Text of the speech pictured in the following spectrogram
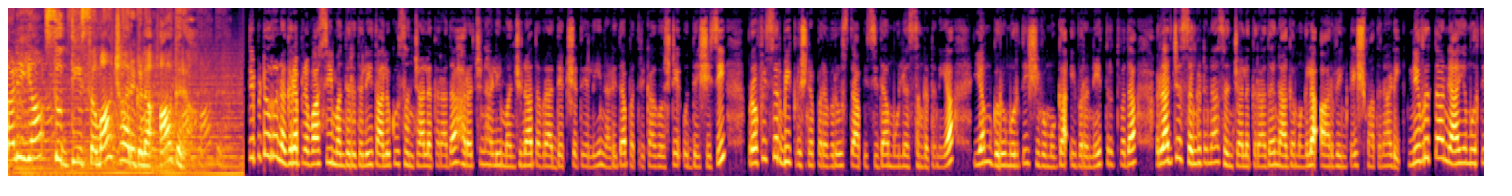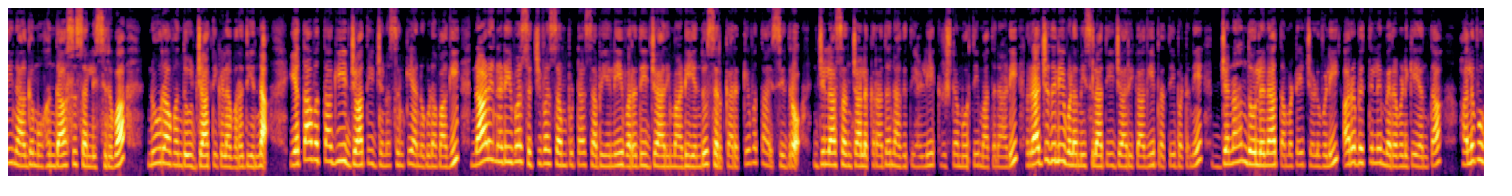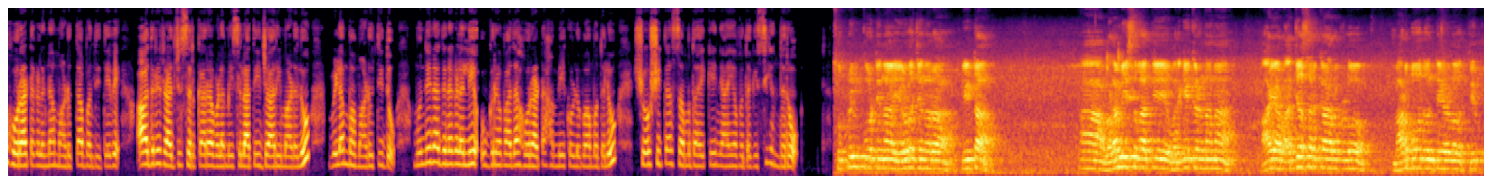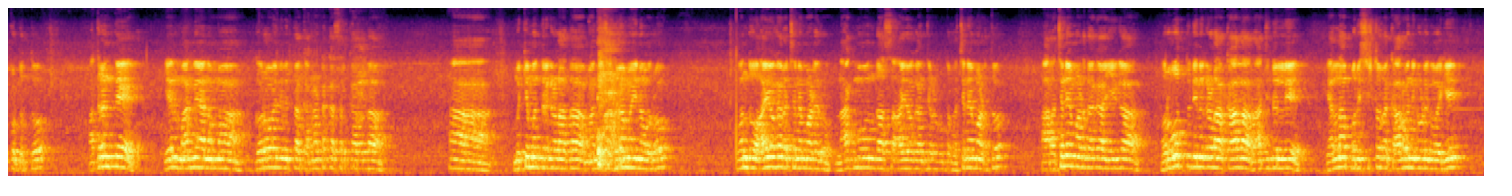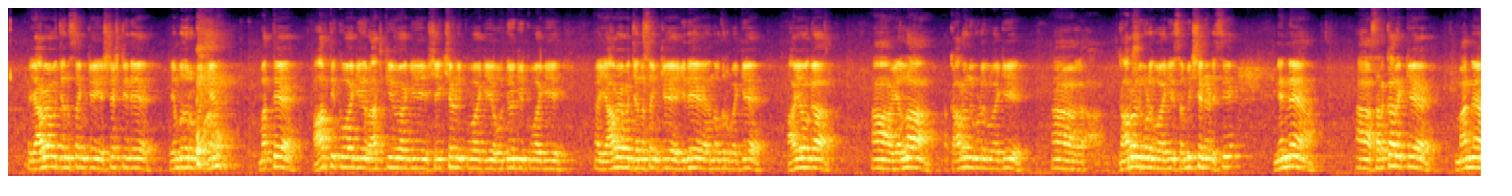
ಸ್ಥಳೀಯ ಸುದ್ದಿ ಸಮಾಚಾರಗಳ ಆಗರ. ತಿಪಟೂರು ನಗರ ಪ್ರವಾಸಿ ಮಂದಿರದಲ್ಲಿ ತಾಲೂಕು ಸಂಚಾಲಕರಾದ ಹರಚನಹಳ್ಳಿ ಮಂಜುನಾಥ್ ಅವರ ಅಧ್ಯಕ್ಷತೆಯಲ್ಲಿ ನಡೆದ ಪತ್ರಿಕಾಗೋಷ್ಠಿ ಉದ್ದೇಶಿಸಿ ಪ್ರೊಫೆಸರ್ ಬಿ ಕೃಷ್ಣಪ್ಪರವರು ಸ್ಥಾಪಿಸಿದ ಮೂಲ ಸಂಘಟನೆಯ ಎಂ ಗುರುಮೂರ್ತಿ ಶಿವಮೊಗ್ಗ ಇವರ ನೇತೃತ್ವದ ರಾಜ್ಯ ಸಂಘಟನಾ ಸಂಚಾಲಕರಾದ ನಾಗಮಂಗಲ ಆರ್ ವೆಂಕಟೇಶ್ ಮಾತನಾಡಿ, ನಿವೃತ್ತ ನ್ಯಾಯಮೂರ್ತಿ ನಾಗಮೋಹನ್ ದಾಸ್ ಸಲ್ಲಿಸಿರುವ ನೂರ ಒಂದು ಜಾತಿಗಳ ವರದಿಯನ್ನ ಯಥಾವತ್ತಾಗಿ ಜಾತಿ ಜನಸಂಖ್ಯೆ ಅನುಗುಣವಾಗಿ ನಾಳೆ ನಡೆಯುವ ಸಚಿವ ಸಂಪುಟ ಸಭೆಯಲ್ಲಿ ವರದಿ ಜಾರಿ ಮಾಡಿ ಎಂದು ಸರ್ಕಾರಕ್ಕೆ ಒತ್ತಾಯಿಸಿದ್ರು. ಜಿಲ್ಲಾ ಸಂಚಾಲಕರಾದ ನಾಗತಿಹಳ್ಳಿ, ಕೃಷ್ಣಮೂರ್ತಿ ಮಾತನಾಡಿ, ರಾಜ್ಯದಲ್ಲಿ ಒಳ ಮೀಸಲಾತಿ ಜಾರಿಗಾಗಿ ಪ್ರತಿಭಟನೆ, ಜನಾಂದೋಲನ, ತಮಟೆ ಚಳುವಳಿ, ಅರಬೆತ್ತಲೆ ಮೆರವಣಿಗೆ ಅಂತ ಹಲವು ಹೋರಾಟಗಳನ್ನು ಮಾಡುತ್ತಾ ಬಂದಿದ್ದೇವೆ. ಆದರೆ ರಾಜ್ಯ ಸರ್ಕಾರ ಒಳ ಮೀಸಲಾತಿ ಜಾರಿ ಮಾಡಲು ವಿಳಂಬ ಮಾಡುತ್ತಿದ್ದು, ಮುಂದಿನ ದಿನಗಳಲ್ಲಿ ಉಗ್ರವಾದ ಹೋರಾಟ ಹಮ್ಮಿಕೊಳ್ಳುವ ಮೊದಲು ಶೋಷಿತ ಸಮುದಾಯಕ್ಕೆ ನ್ಯಾಯ ಒದಗಿಸಿ ಎಂದರು. ಸುಪ್ರೀಂ ಕೋರ್ಟಿನ ಏಳು ಜನರ ಪೀಠ ಒಳ ಮೀಸಲಾತಿ ವರ್ಗೀಕರಣನ ಆಯಾ ರಾಜ್ಯ ಸರ್ಕಾರಗಳು ಮಾಡ್ಬೋದು ಅಂತ ಹೇಳೋ ತೀರ್ಪು ಕೊಟ್ಟಿತ್ತು. ಅದರಂತೆ, ಏನು ಮಾನ್ಯ ನಮ್ಮ ಗೌರವಾನ್ವಿತ ಕರ್ನಾಟಕ ಸರ್ಕಾರದ ಮುಖ್ಯಮಂತ್ರಿಗಳಾದ ಮಾನ್ಯ ಸಿದ್ದರಾಮಯ್ಯನವರು ಒಂದು ಆಯೋಗ ರಚನೆ ಮಾಡಿದರು. ನಾಗಮೋಹನ್ ದಾಸ್ ಆಯೋಗ ಅಂತ ಹೇಳ್ಬಿಟ್ಟು ರಚನೆ ಮಾಡ್ತು. ಆ ರಚನೆ ಮಾಡಿದಾಗ ಈಗ ಅರುವತ್ತು ದಿನಗಳ ಕಾಲ ರಾಜ್ಯದಲ್ಲಿ ಎಲ್ಲ ಪರಿಶಿಷ್ಟರ ಕಾಲೋನಿಗಳಿಗೆ ಹೋಗಿ ಯಾವ್ಯಾವ ಜನಸಂಖ್ಯೆ ಎಷ್ಟೆಷ್ಟಿದೆ ಎಂಬುದರ ಬಗ್ಗೆ ಮತ್ತು ಆರ್ಥಿಕವಾಗಿ, ರಾಜಕೀಯವಾಗಿ, ಶೈಕ್ಷಣಿಕವಾಗಿ, ಔದ್ಯೋಗಿಕವಾಗಿ ಯಾವ್ಯಾವ ಜನಸಂಖ್ಯೆ ಇದೆ ಅನ್ನೋದ್ರ ಬಗ್ಗೆ ಆಯೋಗ ಎಲ್ಲ ಕಾಲೋನಿಗಳಿಗಾಗಿ ಕಾಲೋನಿಗಳಿಗಾಗಿ ಸಮೀಕ್ಷೆ ನಡೆಸಿ ನಿನ್ನೆ ಸರ್ಕಾರಕ್ಕೆ ಮಾನ್ಯ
